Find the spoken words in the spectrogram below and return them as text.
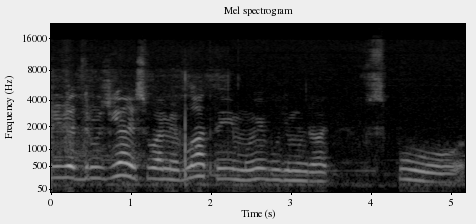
Привет, друзья, и с вами Влад, и мы будем играть в спор.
